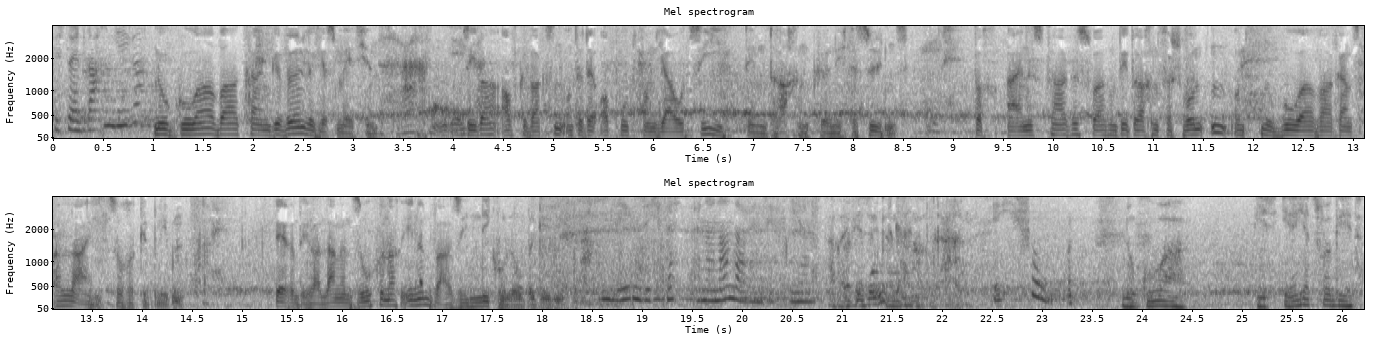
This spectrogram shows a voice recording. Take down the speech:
Bist du ein Drachenjäger? Nugua war kein gewöhnliches Mädchen. Drachenjäger? Sie war aufgewachsen unter der Obhut von Yao Zi, dem Drachenkönig des Südens. Doch eines Tages waren die Drachen verschwunden und Nugua war ganz allein zurückgeblieben. Während ihrer langen Suche nach ihnen war sie Nicolo begegnet. Drachen legen sich fest aneinander, wenn sie frieren. Aber wir sind keine Drachen. Ich schon. Nogua, wie es ihr jetzt wohl geht?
